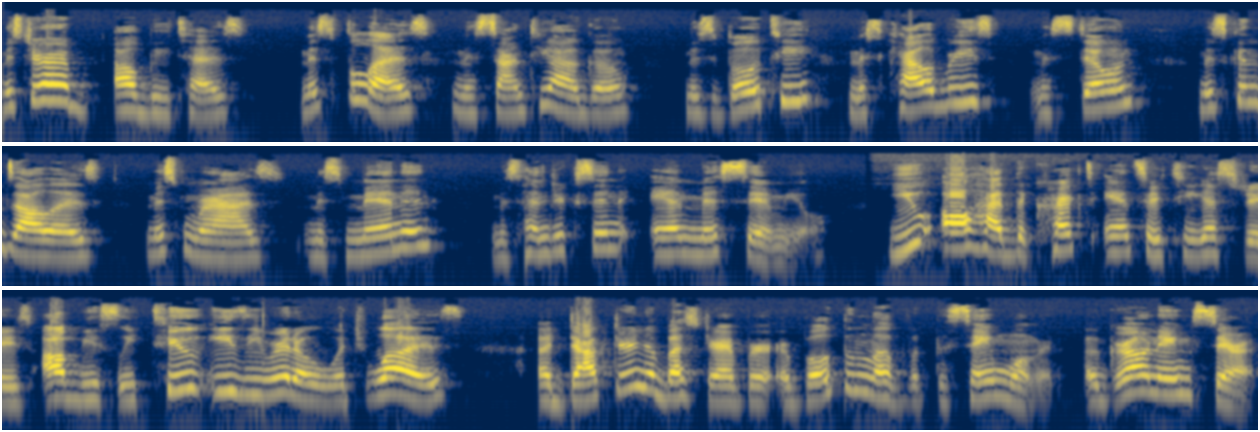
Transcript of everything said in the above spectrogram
Mr. Albitez, Miss Velez, Miss Santiago, Miss Botti, Miss Calabrese, Miss Stone, Miss Gonzalez, Miss Mraz, Miss Mannon, Miss Hendrickson, and Miss Samuel. You all had the correct answer to yesterday's obviously too easy riddle, which was a doctor and a bus driver are both in love with the same woman, a girl named Sarah.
